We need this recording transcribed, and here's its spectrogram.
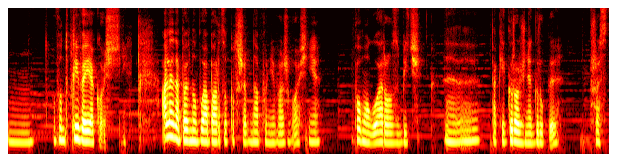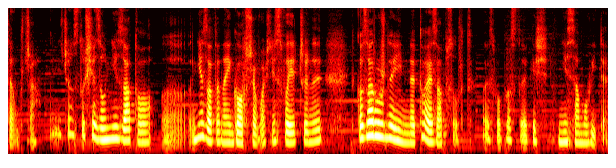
yy, wątpliwej jakości. Ale na pewno była bardzo potrzebna, ponieważ właśnie pomogła rozbić yy, takie groźne grupy przestępcze. Oni często siedzą nie za to, e, nie za te najgorsze właśnie swoje czyny, tylko za różne inne. To jest absurd. To jest po prostu jakieś niesamowite.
